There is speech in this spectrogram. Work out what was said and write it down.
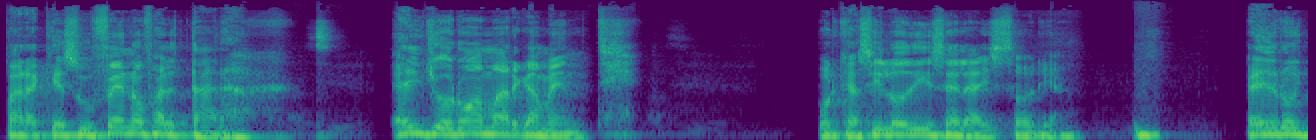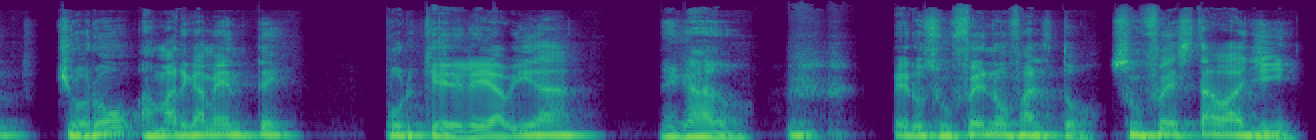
para que su fe no faltara. Él lloró amargamente, porque así lo dice la historia. Pedro lloró amargamente porque le había negado. Pero su fe no faltó, su fe estaba allí.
